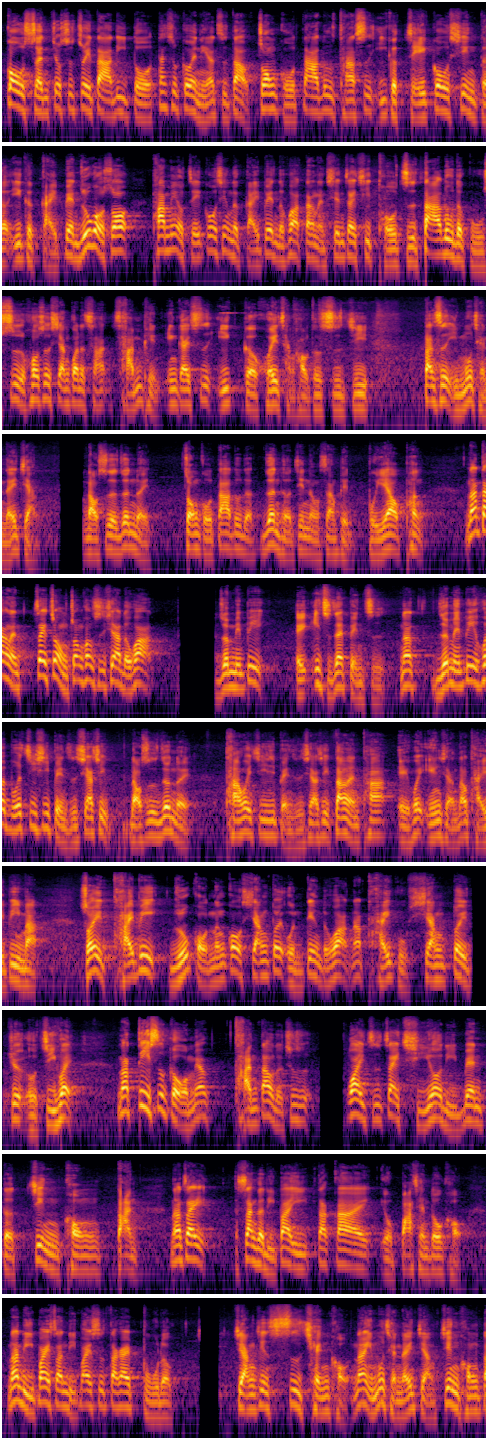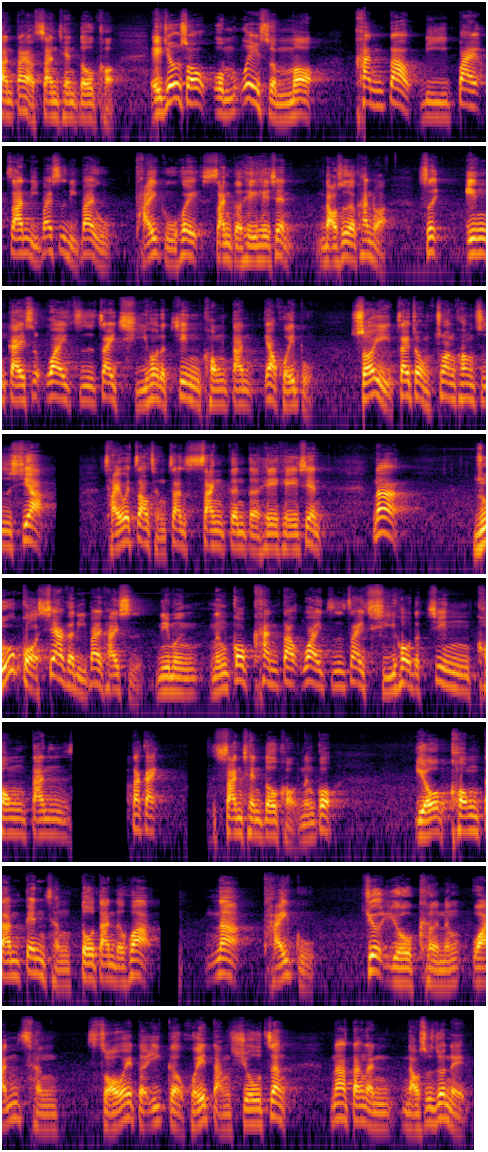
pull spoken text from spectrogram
够深就是最大利多。但是各位你要知道，中国大陆它是一个结构性的一个改变。如果说它没有结构性的改变的话，当然现在去投资大陆的股市或是相关的产产品，应该是一个非常好的时机。但是以目前来讲，老师认为中国大陆的任何金融商品不要碰。那当然，在这种状况之下的话，人民币诶一直在贬值。那人民币会不会继续贬值下去？老师认为它会继续贬值下去。当然，它也会影响到台币嘛。所以台币如果能够相对稳定的话，那台股相对就有机会。那第四个我们要谈到的就是外资在期货里面的净空单。那在上个礼拜一大概有八千多口，那礼拜三、礼拜四大概补了将近四千口。那以目前来讲，净空单大概有三千多口。也就是说，我们为什么看到礼拜三、礼拜四、礼拜五台股会三个黑黑线？老师的看法是。应该是外资在其后的净空单要回补，所以在这种状况之下，才会造成这三根的黑黑线。那如果下个礼拜开始，你们能够看到外资在其后的净空单大概三千多口，能够由空单变成多单的话，那台股就有可能完成所谓的一个回档修正。那当然，老师认为。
